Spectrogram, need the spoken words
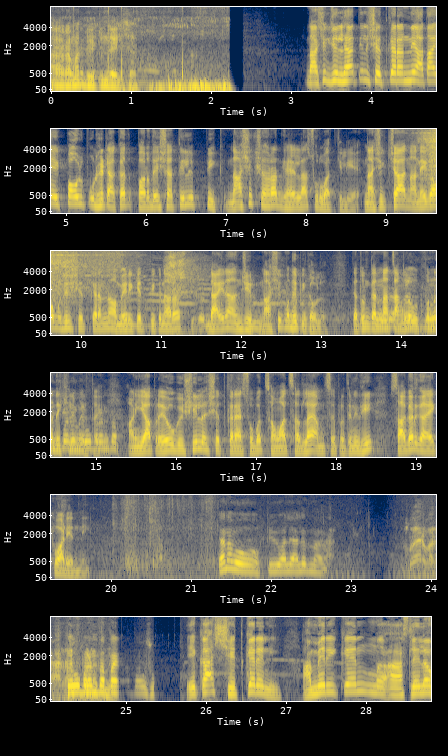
आरामात भेटून जाईल सर. नाशिक जिल्ह्यातील शेतकऱ्यांनी आता एक पाऊल पुढे टाकत परदेशातील पीक नाशिक शहरात घ्यायला सुरुवात केली आहे. नाशिकच्या नाणेगावमधील शेतकऱ्यांना अमेरिकेत पिकणारं डायना अंजीर नाशिकमध्ये पिकवलं. त्यातून त्यांना चांगलं उत्पन्न देखील मिळत आहे आणि या प्रयोगशील शेतकऱ्यासोबत संवाद साधलाय आमचे प्रतिनिधी सागर गायकवाड यांनी. या ना भाऊ टीव्ही वाले आलेत ना? तोपर्यंत पहिला पाऊस एका शेतकऱ्यांनी अमेरिकन असलेलं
